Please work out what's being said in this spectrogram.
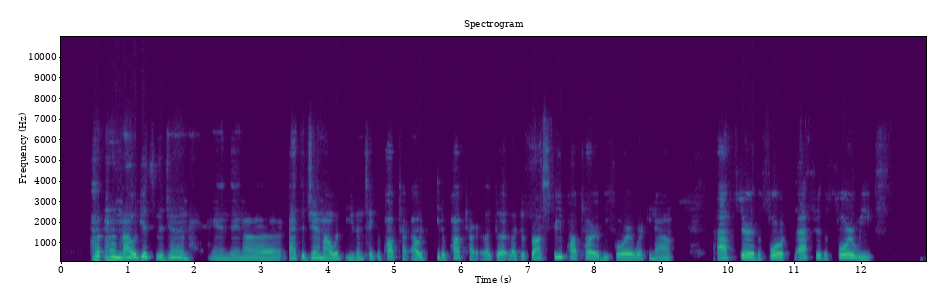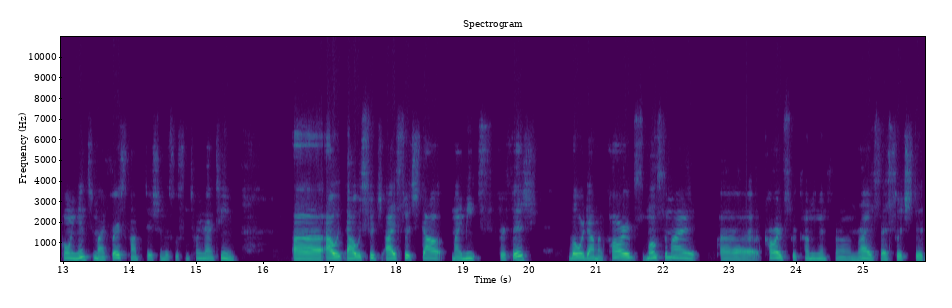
I would get to the gym and then uh, at the gym I would even take a pop tart. I would eat a pop tart, like a like a frost free pop tart before working out. After the four after the four weeks, going into my first competition, this was in 2019, uh, I would I would switch. I switched out my meats for fish, lowered down my carbs. Most of my uh, carbs were coming in from rice. I switched it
